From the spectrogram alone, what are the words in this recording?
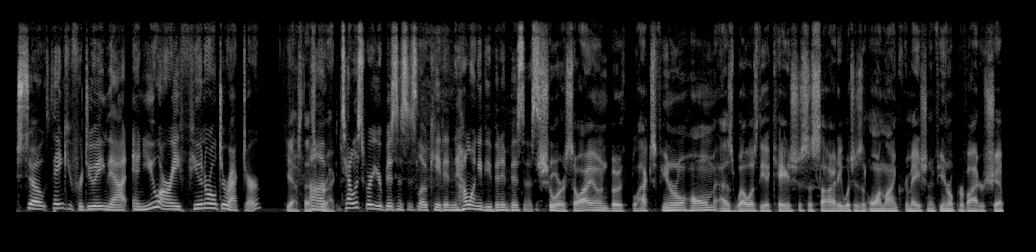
So thank you for doing that. And you are a funeral director. Yes, that's uh, correct. Tell us where your business is located and how long have you been in business? Sure. So I own both Black's Funeral Home as well as the Acacia Society, which is an online cremation and funeral providership,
